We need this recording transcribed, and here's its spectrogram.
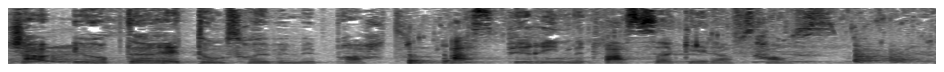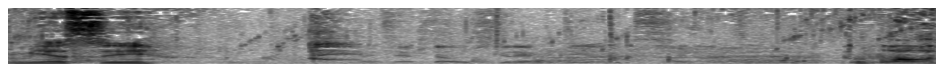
Schau, ich hab da Rettungshalbe mitgebracht. Aspirin mit Wasser geht aufs Haus. Merci. Boah,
